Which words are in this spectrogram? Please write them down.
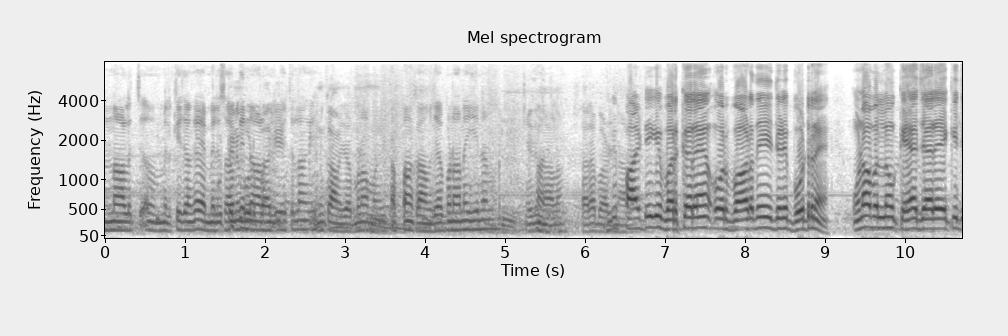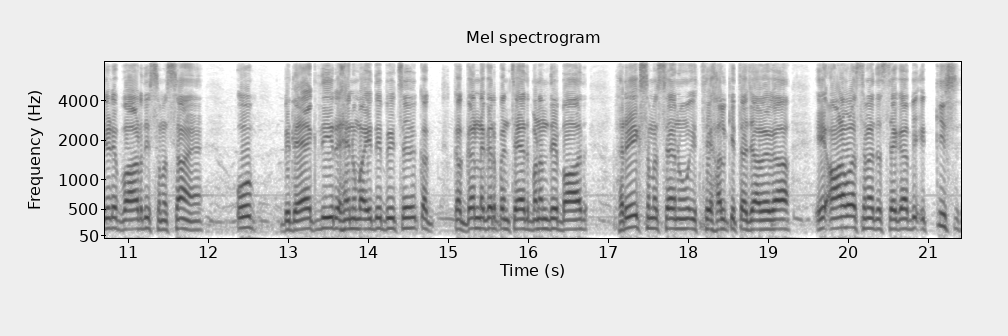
ਨਾਲ ਮਿਲ ਕੇ ਜਾਵਾਂਗੇ ਐਮਐਲਏ ਸਾਹਿਬ ਦੇ ਨਾਲ ਮਿਲ ਕੇ। ਚੱਲਾਂਗੇ। ਇਹਨੂੰ ਕਾਮਯਾਬ ਬਣਾਵਾਂਗੇ। ਆਪਾਂ ਕਾਮਯਾਬ ਬਣਾਉਣਾ ਜੀ ਇਹਨਾਂ ਨੂੰ। ਇਹਦੇ ਨਾਲ ਸਾਰਾ ਜਿਹੜੇ ਪਾਰਟੀ ਦੇ ਵਰਕਰ ਹੈ ਔਰ ਵਾਰਡ ਦੇ ਜਿਹੜੇ ਵੋਟਰ ਹੈ ਉਹਨਾਂ ਵੱਲੋਂ ਕਿਹਾ ਜਾ ਰਿਹਾ ਹੈ ਕਿ ਜਿਹੜੇ ਵਾਰਡ ਦੀ ਸਮੱਸਿਆ ਹੈ, ਉਹ ਵਿਧਾਇਕ ਦੀ ਰਹਿਨੁਮਾਈ ਦੇ ਵਿੱਚ ਘ- ਘੱਗਰ ਨਗਰ ਪੰਚਾਇਤ ਬਣਨ ਦੇ ਬਾਅਦ ਹਰੇਕ ਸਮੱਸਿਆ ਨੂੰ ਇੱਥੇ ਹੱਲ ਕੀਤਾ ਜਾਵੇਗਾ। ਇਹ ਆਉਣ ਵਾਲਾ ਸਮੇਂ ਦੱਸੇਗਾ ਵੀ 21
